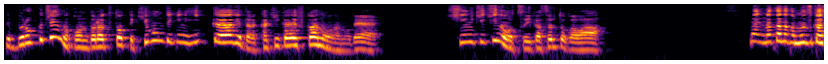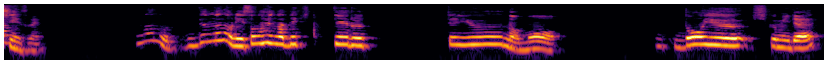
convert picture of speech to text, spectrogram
で、ブロックチェーンのコントラクトって基本的に1回上げたら書き換え不可能なので、新規機能を追加するとかは、まあ、なかなか難しいんですね。なので、なのにその辺ができてるっていうのも、どういう仕組みで？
